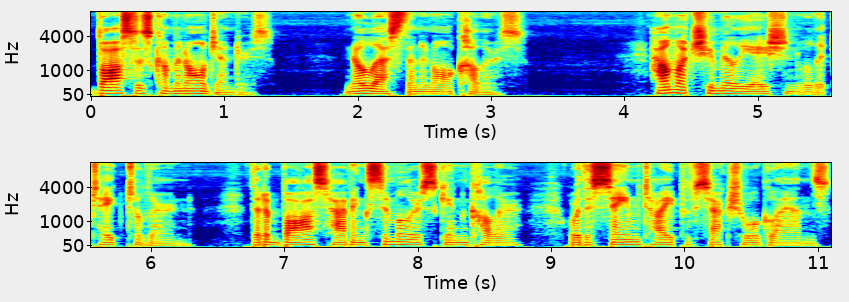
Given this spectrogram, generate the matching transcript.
Bosses come in all genders, no less than in all colors. How much humiliation will it take to learn that a boss having similar skin color or the same type of sexual glands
